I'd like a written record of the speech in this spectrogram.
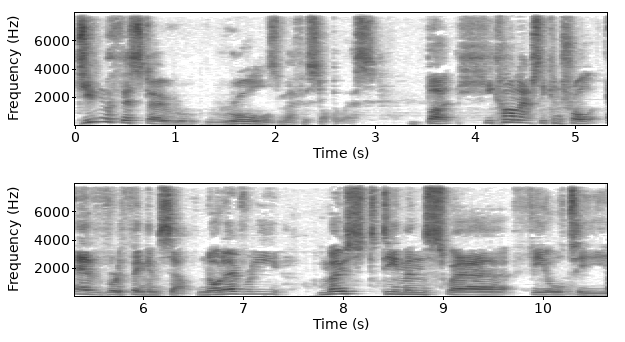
Duke Mephisto rules Mephistopheles, but he can't actually control everything himself. Not every. Most demons swear fealty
